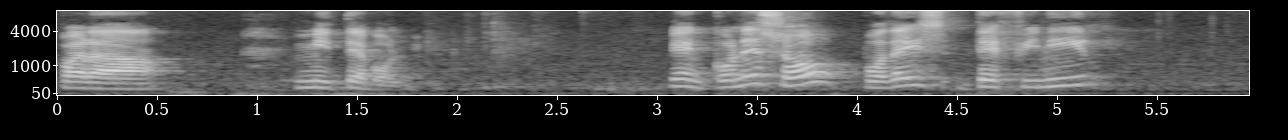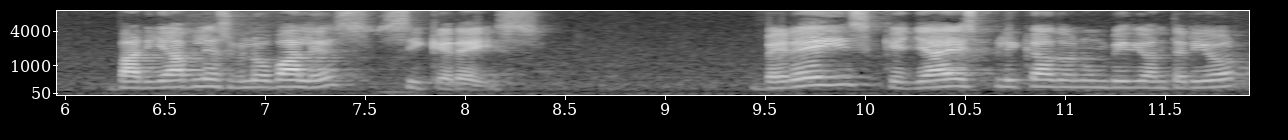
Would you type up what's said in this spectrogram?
para mi table. Bien, con eso podéis definir variables globales si queréis. Veréis que ya he explicado en un vídeo anterior,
